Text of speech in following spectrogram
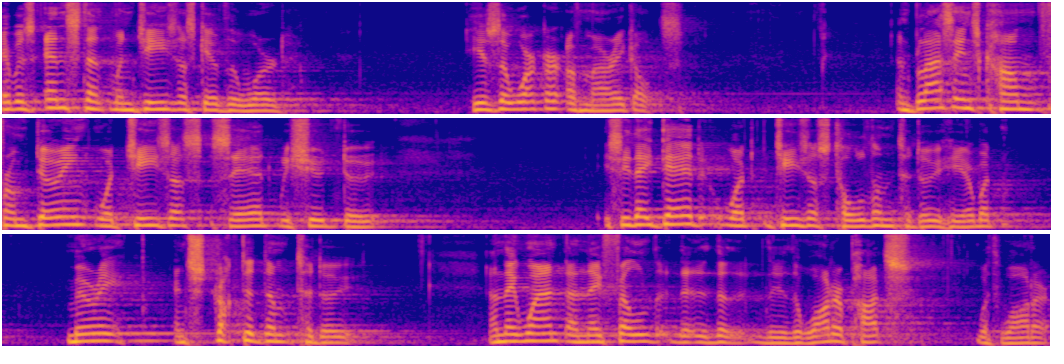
It was instant when Jesus gave the word. He is the worker of miracles. And blessings come from doing what Jesus said we should do. You see, they did what Jesus told them to do here, what Mary instructed them to do. And they went and they filled the, the, the, the water pots with water.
